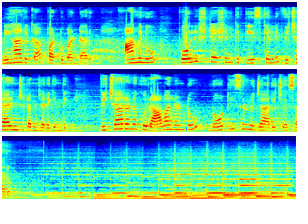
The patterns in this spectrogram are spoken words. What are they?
నిహారిక పట్టుబడ్డారు. ఆమెను పోలీస్ స్టేషన్కి తీసుకెళ్ళి విచారించడం జరిగింది. విచారణకు రావాలంటూ నోటీసులను జారీ చేశారు. Thank you.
